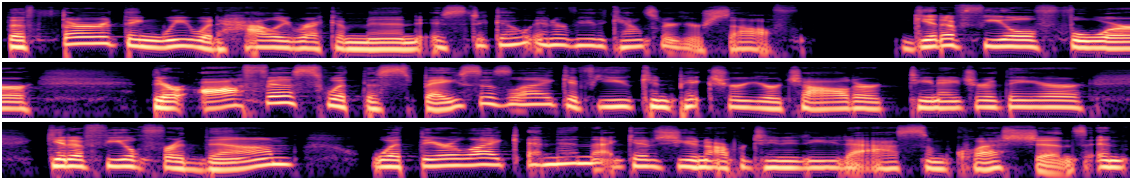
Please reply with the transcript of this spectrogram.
The third thing we would highly recommend is to go interview the counselor yourself. Get a feel for their office, what the space is like. If you can picture your child or teenager there, get a feel for them, what they're like. And then that gives you an opportunity to ask some questions. And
